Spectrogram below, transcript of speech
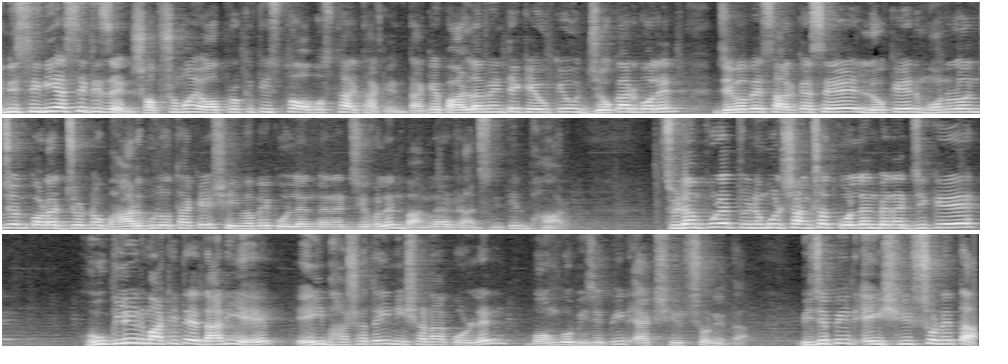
তিনি সিনিয়র সিটিজেন সবসময় অপ্রকৃতিস্থ অবস্থায় থাকেন। তাকে পার্লামেন্টে কেউ কেউ জোকার বলেন। যেভাবে সার্কাসে লোকের মনোরঞ্জন করার জন্য ভাঁড়গুলো থাকে, সেইভাবে কল্যাণ ব্যানার্জি হলেন বাংলার রাজনীতির ভাঁড় শ্রীরামপুরের তৃণমূল সাংসদ কল্যাণ ব্যানার্জিকে হুগলির মাটিতে দাঁড়িয়ে এই ভাষাতেই নিশানা করলেন বঙ্গ বিজেপির এক শীর্ষ নেতা। বিজেপির এই শীর্ষ নেতা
